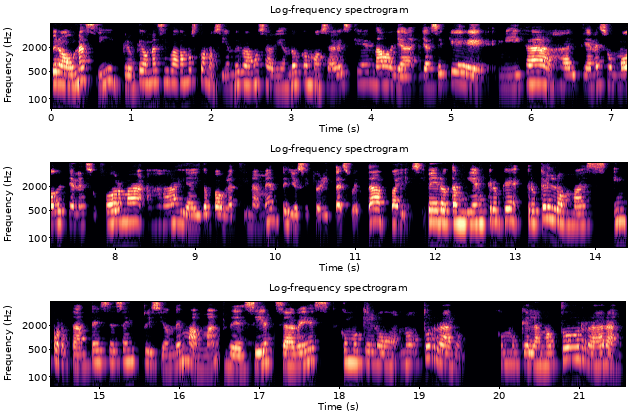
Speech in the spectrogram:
pero aún así, creo que aún así vamos conociendo y vamos sabiendo como, ¿sabes qué? No, ya, ya sé que mi hija, ajá, tiene su modo y tiene su forma, ajá, y ha ido paulatinamente, yo sé que ahorita es su etapa y así, pero también creo que, creo que lo más importante es esa intuición de mamá, de decir, sabes, como que lo noto raro, como que la noto rara,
